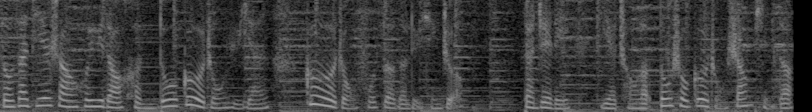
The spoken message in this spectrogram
走在街上会遇到很多各种语言、各种肤色的旅行者，但这里也成了兜售各种商品的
